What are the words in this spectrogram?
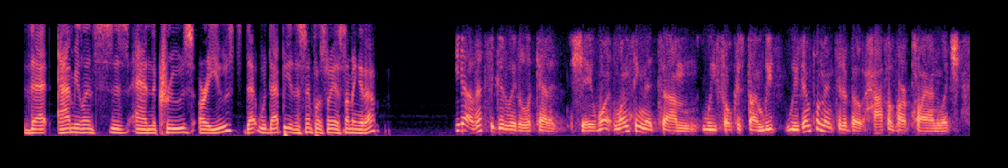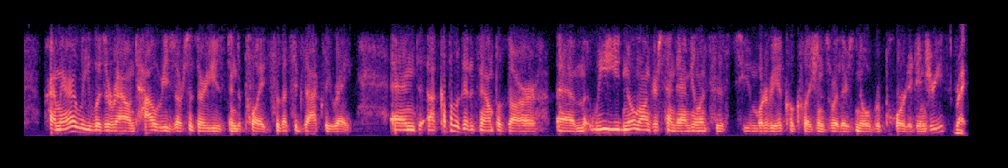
that ambulances and the crews are used. That would that be the simplest way of summing it up? Yeah, that's a good way to look at it, Shay. One, one thing that um, we focused on, we've, we've implemented about half of our plan, which primarily was around how resources are used and deployed. So that's exactly right. And a couple of good examples are um, we no longer send ambulances to motor vehicle collisions where there's no reported injuries. Right.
